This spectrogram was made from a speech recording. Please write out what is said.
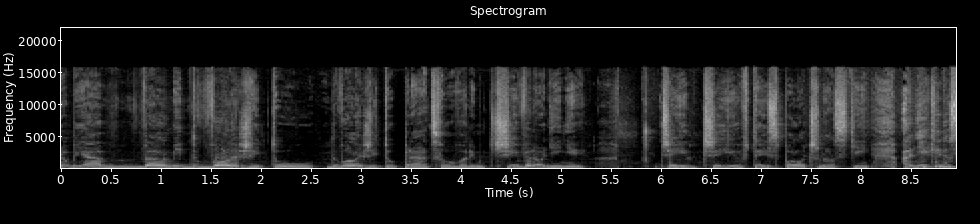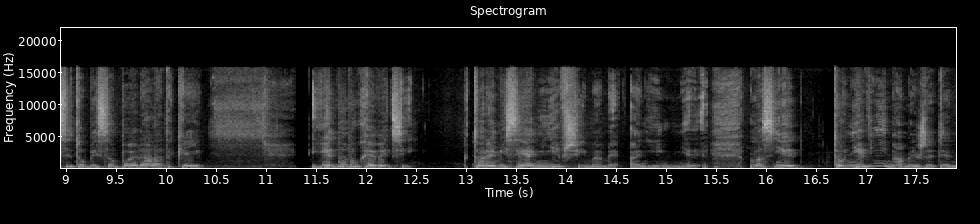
robia veľmi dôležitú, dôležitú prácu, hovorím, či v rodine, či, či v tej spoločnosti. A niekedy si to by som povedala také jednoduché veci, ktoré my si ani nevšímame. Ani ne, vlastne to nevnímame, že ten,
